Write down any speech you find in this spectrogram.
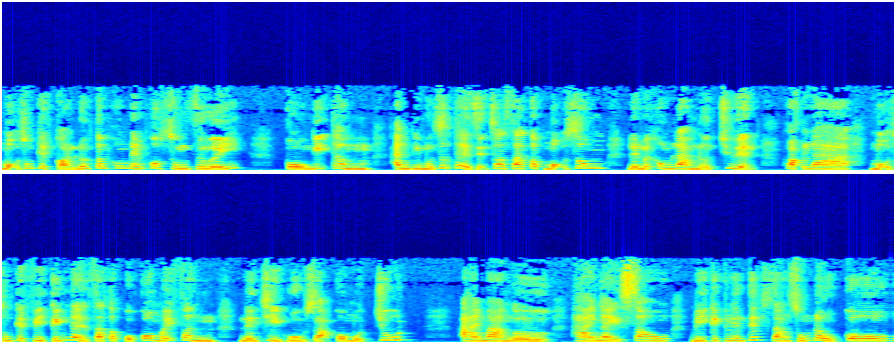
mộ dung kiệt còn lương tâm không ném cô xuống dưới. Cô nghĩ thầm, anh vì muốn giữ thể diện cho gia tộc mộ dung, nên mới không làm lớn chuyện. Hoặc là mộ dung kiệt vì kính nể gia tộc của cô mấy phần, nên chỉ hù dọa cô một chút. Ai mà ngờ, hai ngày sau, bí kịch liên tiếp giáng xuống đầu cô.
